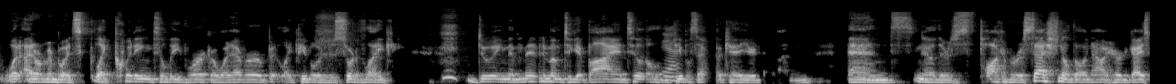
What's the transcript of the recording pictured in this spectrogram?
what I don't remember, it's like quitting to leave work or whatever, but like people are just sort of like doing the minimum to get by until yeah. people say, okay, you're done. And, you know, there's talk of a recession, although now I heard gas,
